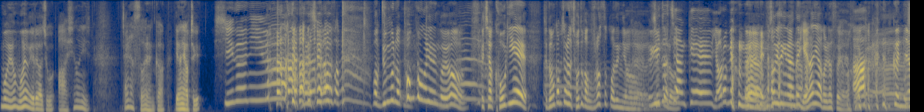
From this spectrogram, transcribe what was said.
뭐예요 뭐예요 이래가지고 아 신혼이 잘렸어 이러니까 예난이 갑자기 신혼이요 이러면서 막 눈물 막 펑펑 흘리는 거예요. 그 제가 거기에 제가 너무 깜짝 놀라서 저도 막 울었었거든요. 의도치 진짜로. 않게 여러 명을 네, 우석이 생일이었는데 예난이가 걸렸어요. 아, 그렇군요.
